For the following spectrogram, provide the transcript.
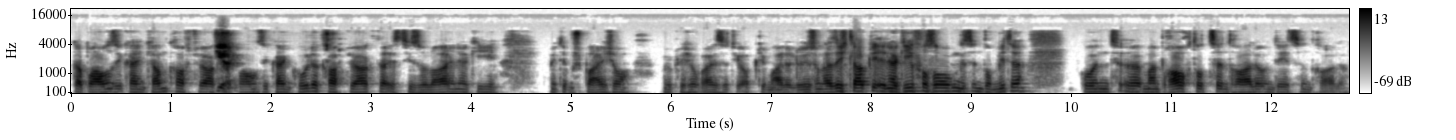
da brauchen Sie kein Kernkraftwerk, ja. da brauchen Sie kein Kohlekraftwerk, da ist die Solarenergie mit dem Speicher möglicherweise die optimale Lösung. Also ich glaube, die Energieversorgung ist in der Mitte und äh, man braucht dort zentrale und dezentrale.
